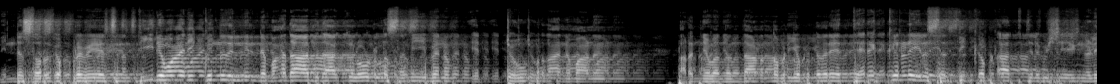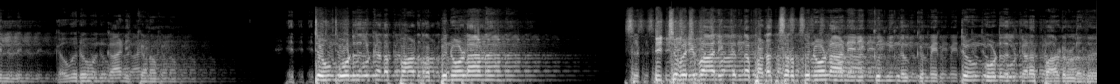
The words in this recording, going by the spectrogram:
നിന്റെ സ്വർഗപ്രവേശനം തീരുമാനിക്കുന്നതിൽ നിന്റെ മാതാപിതാക്കളോടുള്ള സമീപനം ഏറ്റവും പ്രധാനമാണ്. പറഞ്ഞു വന്നെന്താണെന്ന് പ്രിയപ്പെട്ടവരെ തിരക്കിനിടയിൽ ശ്രദ്ധിക്കപ്പെടാത്ത ചില വിഷയങ്ങളിൽ ഗൗരവം കാണിക്കണം. ഏറ്റവും കൂടുതൽ കടപ്പാട് റബ്ബിനോടാണ്. സൃഷ്ടിച്ചു പരിപാലിക്കുന്ന പടച്ചെറുപ്പിനോടാണ് എനിക്കും നിങ്ങൾക്കും ഏറ്റവും കൂടുതൽ കടപ്പാടുള്ളത്.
